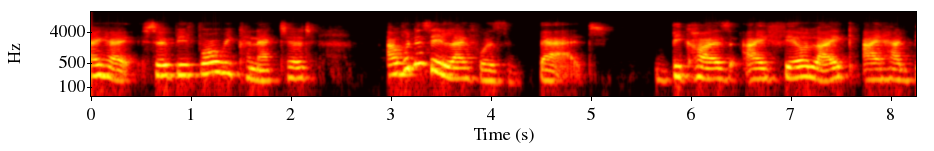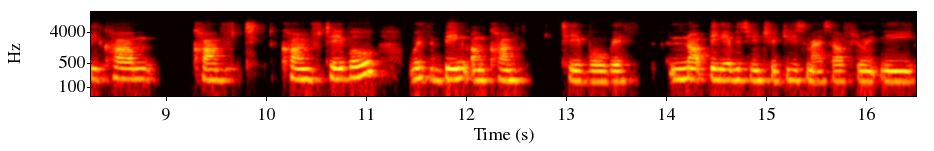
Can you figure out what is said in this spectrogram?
Okay, so before we connected, I wouldn't say life was bad because I feel like I had become comf- comfortable with being uncomfortable with not being able to introduce myself fluently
